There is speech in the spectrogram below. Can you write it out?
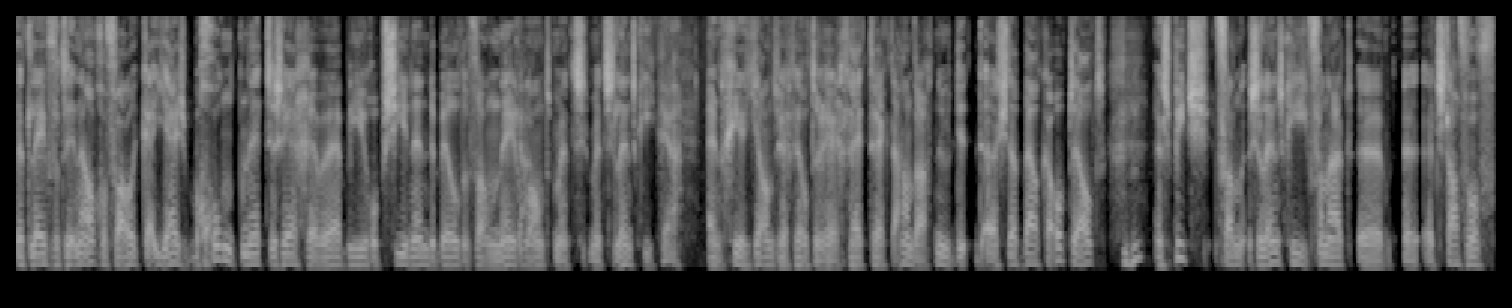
het levert in elk geval... Kijk, jij begon net te zeggen, we hebben hier op CNN de beelden van Nederland met, met Zelensky. En Geert-Jan zegt heel terecht, hij trekt aandacht. Nu, dit, als je dat bij elkaar optelt, mm -hmm. een speech van Zelensky vanuit uh, uh, het stafhof,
